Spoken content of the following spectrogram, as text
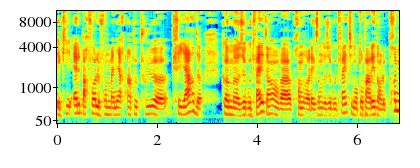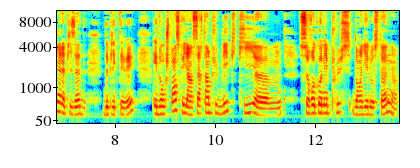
et qui elles parfois le font de manière un peu plus euh, criarde, comme euh, The Good Fight. Hein, on va prendre l'exemple de The Good Fight dont on parlait dans le premier épisode de PIC TV. Et donc je pense qu'il y a un certain public qui se reconnaît plus dans Yellowstone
